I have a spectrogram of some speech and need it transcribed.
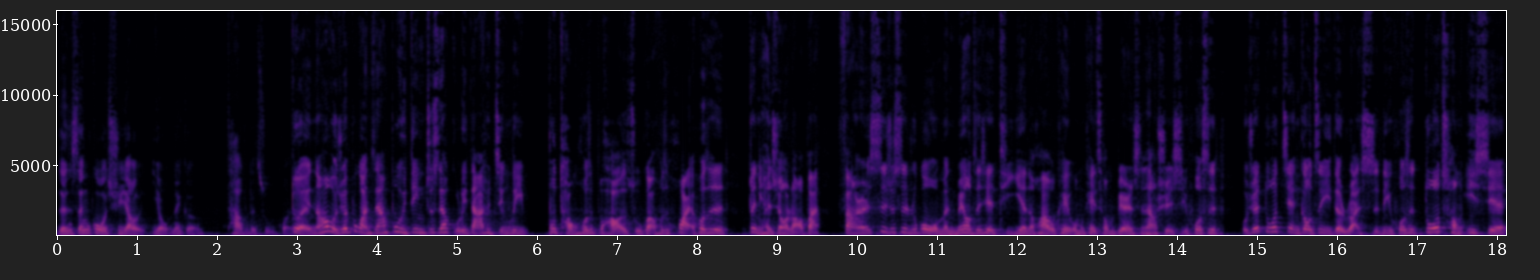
人生过去要有那个 top 的主观。对，然后我觉得不管怎样，不一定就是要鼓励大家去经历不同或是不好的主管，或是坏，或是对你很凶的老板，反而是就是如果我们没有这些体验的话，我可以我们可以从别人身上学习，或是我觉得多建构自己的软实力，或是多从一些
